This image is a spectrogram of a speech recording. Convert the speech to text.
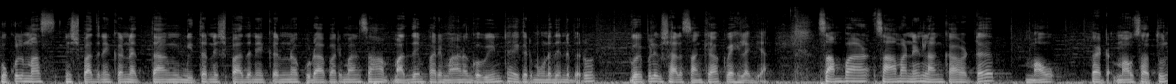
කුකුල් මස් නිෂ්පාදනය කර නැත්තං බිතර නිෂ්පාදනය කරන කුඩා පරිමාණ සහ මධ්‍යම පරිමාණ ගොවින්ට එකට මුණ දෙන්න බැරුව ගොයිපල විශාල සංඛ්‍යාවක් වැහිලගිය. සාමාන්‍යයෙන් ලංකාවට මව් මවසත්තුන්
